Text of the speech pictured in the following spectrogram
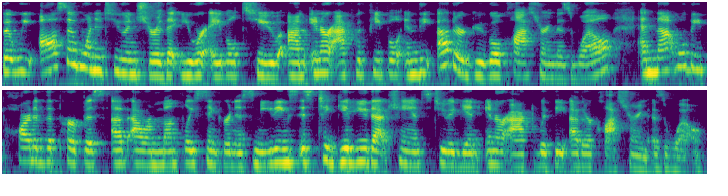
But we also also wanted to ensure that you were able to um, interact with people in the other Google Classroom as well. And that will be part of the purpose of our monthly synchronous meetings is to give you that chance to, again, interact with the other classroom as well.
